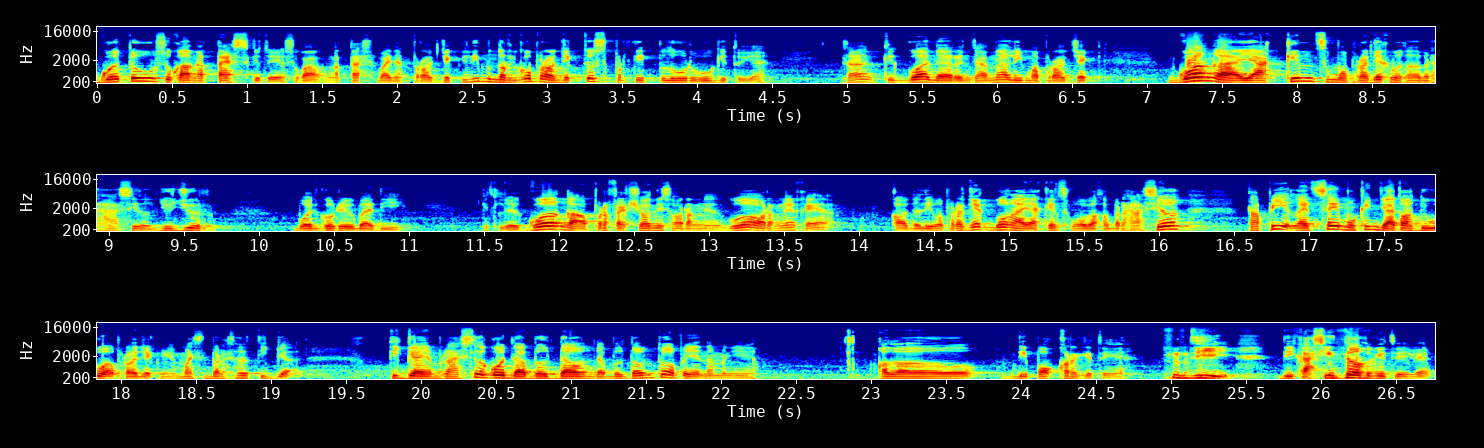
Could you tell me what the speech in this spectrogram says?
gue tuh suka ngetes gitu ya suka ngetes banyak project. Jadi menurut gue project tuh seperti peluru gitu ya. Misalnya gue ada rencana 5 project. Gue nggak yakin semua project bakal berhasil jujur buat gue pribadi gitu ya gue nggak perfeksionis orangnya. Gue orangnya kayak kalau ada lima project gue nggak yakin semua bakal berhasil. Tapi let's say mungkin jatuh dua projectnya masih berhasil tiga. Tiga yang berhasil gue double down. Double down tuh apa ya namanya? Kalau di poker gitu ya. Di di kasino gitu ya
